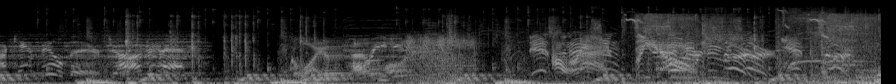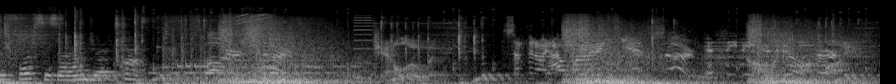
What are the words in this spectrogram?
I can't build there. Job's finished. Goliath I read you. Destination. Bring it on, sir. Yes, sir. Your forces are under attack. Orders, sir. Channel open. Something on your mind. Yes, sir. SCV to go, sir.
